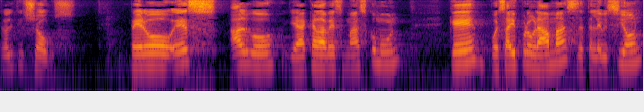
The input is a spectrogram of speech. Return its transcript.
reality shows, pero es algo ya cada vez más común que pues hay programas de televisión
